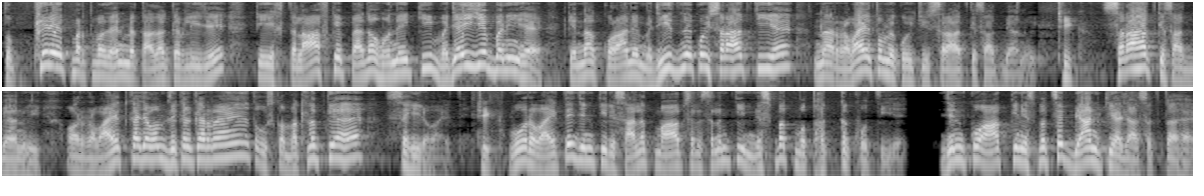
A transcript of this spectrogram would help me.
تو پھر ایک مرتبہ ذہن میں تازہ کر لیجیے کہ اختلاف کے پیدا ہونے کی وجہ یہ بنی ہے کہ نہ قرآن مجید نے کوئی سراحت کی ہے نہ روایتوں میں کوئی چیز سراحت کے ساتھ بیان ہوئی۔ ٹھیک۔ سراحت کے ساتھ بیان ہوئی۔ اور روایت کا جب ہم ذکر کر رہے ہیں تو اس کا مطلب کیا ہے؟ صحیح روایتیں ٹھیک وہ روایتیں جن کی رسالت معاب صلی اللہ علیہ وسلم کی نسبت متحقق ہوتی ہے جن کو آپ کی نسبت سے بیان کیا جا سکتا ہے۔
